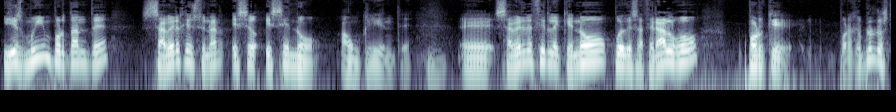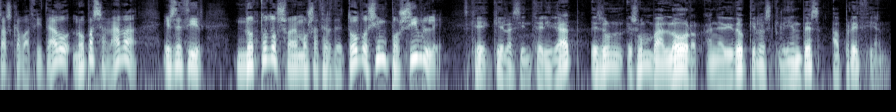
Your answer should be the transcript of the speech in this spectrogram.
Y es muy importante saber gestionar ese, ese no a un cliente. Eh, saber decirle que no, puedes hacer algo, porque por ejemplo, no estás capacitado, no pasa nada. Es decir, no todos sabemos hacer de todo, es imposible. es que, que la sinceridad es un, es un valor añadido que los clientes aprecian.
